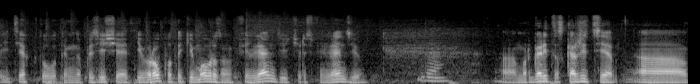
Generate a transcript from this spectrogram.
и тех, кто вот именно посещает Европу, таким образом в Финляндию, через Финляндию. да. А, Маргарита, скажите, а,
